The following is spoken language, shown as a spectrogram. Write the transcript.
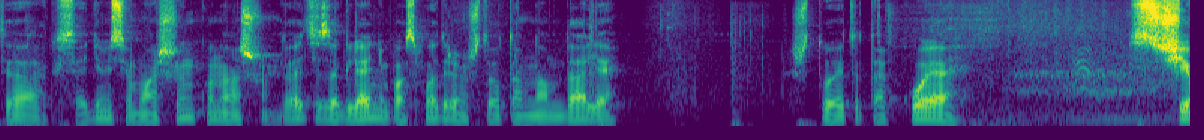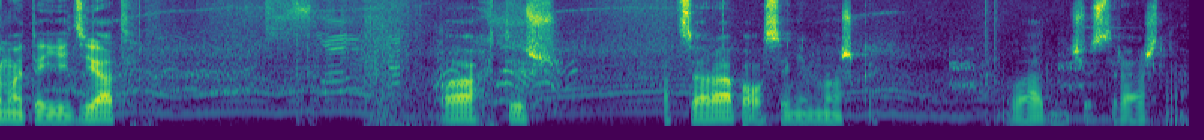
Так, садимся в машинку нашу. Давайте заглянем, посмотрим, что там нам дали. Что это такое? С чем это едят? Ах ты ж. Поцарапался немножко. Ладно, ничего страшного.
